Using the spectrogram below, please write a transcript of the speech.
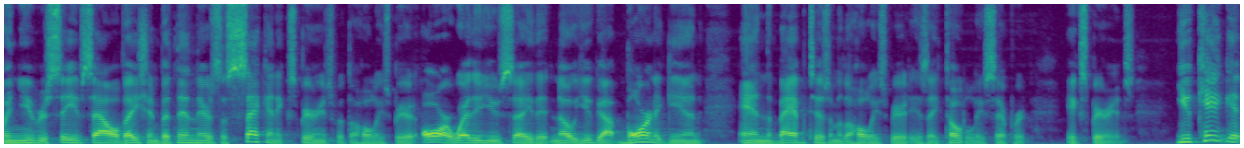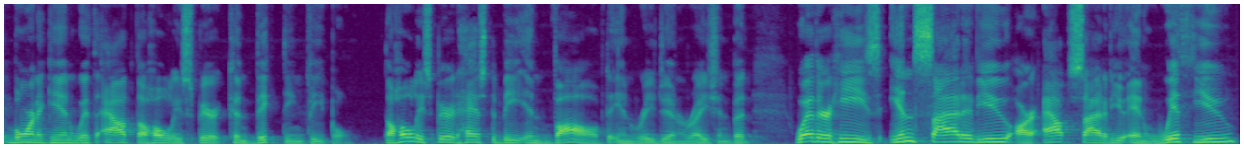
when you receive salvation, but then there's a second experience with the Holy Spirit, or whether you say that no, you got born again and the baptism of the Holy Spirit is a totally separate experience. You can't get born again without the Holy Spirit convicting people. The Holy Spirit has to be involved in regeneration, but whether He's inside of you or outside of you and with you,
